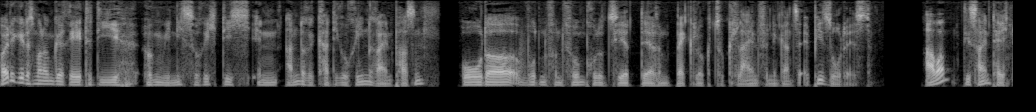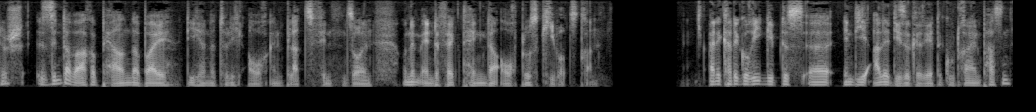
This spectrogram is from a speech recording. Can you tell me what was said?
Heute geht es mal um Geräte, die irgendwie nicht so richtig in andere Kategorien reinpassen oder wurden von Firmen produziert, deren Backlog zu klein für eine ganze Episode ist. Aber designtechnisch sind da wahre Perlen dabei, die hier natürlich auch einen Platz finden sollen und im Endeffekt hängen da auch bloß Keywords dran. Eine Kategorie gibt es, äh, in die alle diese Geräte gut reinpassen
